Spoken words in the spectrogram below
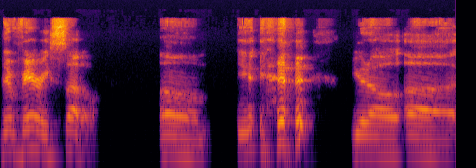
they're very subtle. Um, you know, uh,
